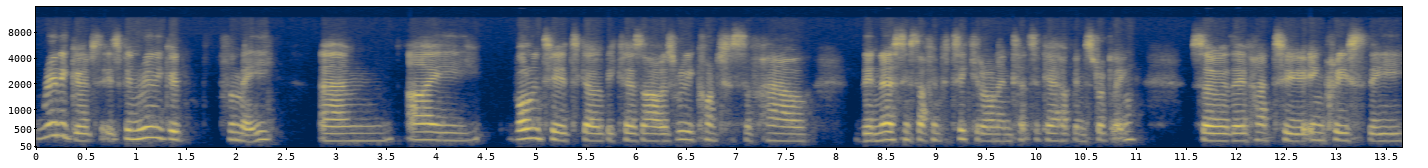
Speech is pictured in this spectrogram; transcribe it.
really good. It's been really good for me. Um, I volunteered to go because I was really conscious of how the nursing staff in particular on intensive care have been struggling. So they've had to increase the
